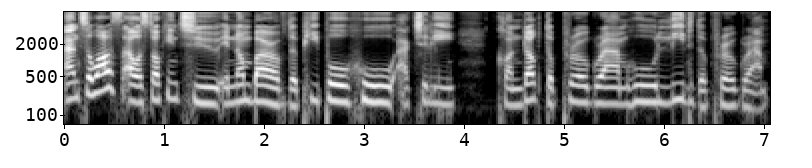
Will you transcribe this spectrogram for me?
And so whilst I was talking to a number of the people who actually conduct the program, who lead the program,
